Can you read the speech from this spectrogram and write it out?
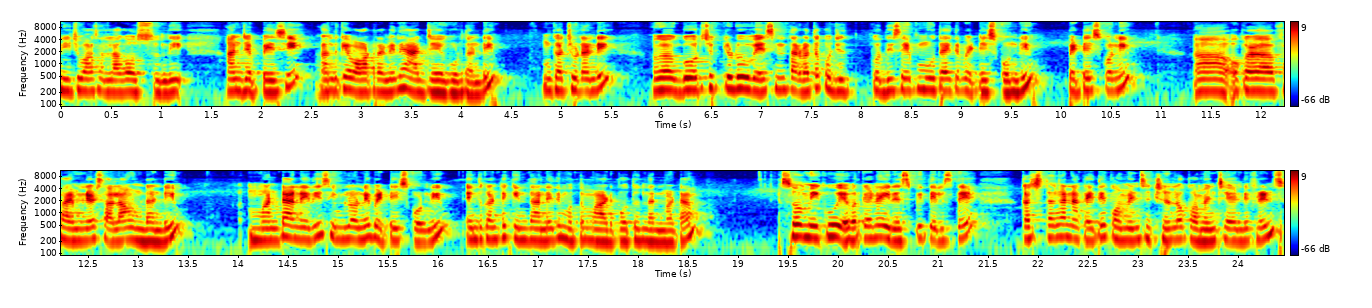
నీచు వాసనలాగా వస్తుంది అని చెప్పేసి అందుకే వాటర్ అనేది యాడ్ చేయకూడదండి. ఇంకా చూడండి గోరుచుక్కుడు వేసిన తర్వాత కొద్ది కొద్దిసేపు మూత అయితే పెట్టేసుకోండి. పెట్టేసుకొని ఒక ఫైవ్ మినిట్స్ అలా ఉండండి. మంట అనేది సిమ్లోనే పెట్టేసుకోండి. ఎందుకంటే కింద అనేది మొత్తం మాడిపోతుంది అనమాట సో మీకు ఎవరికైనా ఈ రెసిపీ తెలిస్తే ఖచ్చితంగా నాకైతే కామెంట్ సెక్షన్లో కామెంట్ చేయండి ఫ్రెండ్స్.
